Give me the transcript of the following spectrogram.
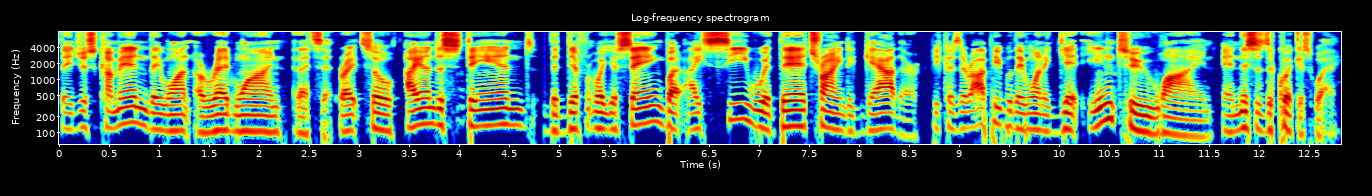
They just come in. They want a red wine. That's it, right? So I understand the different what you're saying, but I see what they're trying to gather because there are people they want to get into wine, and this is the quickest way.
